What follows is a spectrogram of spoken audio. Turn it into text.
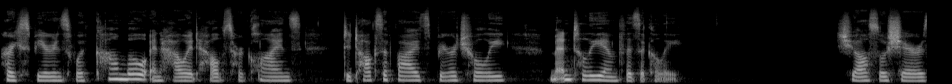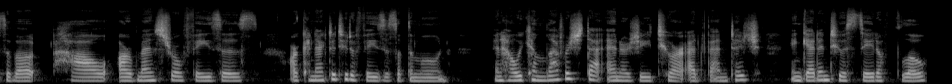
her experience with Kambo and how it helps her clients detoxify spiritually, mentally, and physically. She also shares about how our menstrual phases are connected to the phases of the moon and how we can leverage that energy to our advantage and get into a state of flow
